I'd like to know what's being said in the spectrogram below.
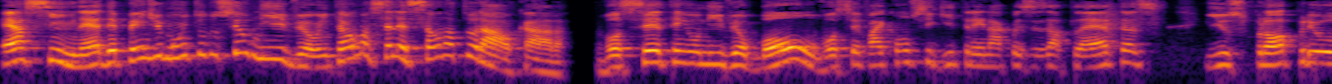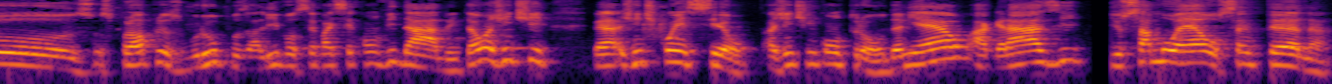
É assim, né? Depende muito do seu nível. Então, é uma seleção natural, cara. Você tem um nível bom, você vai conseguir treinar com esses atletas e os próprios os próprios grupos ali você vai ser convidado. Então a gente é, a gente conheceu, a gente encontrou o Daniel, a Grazi e o Samuel Santana.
